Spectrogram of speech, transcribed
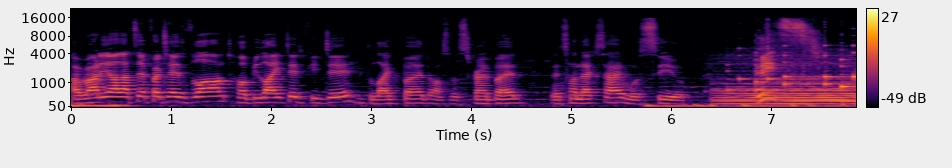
Alrighty y'all, that's it for today's vlog. Hope you liked it. If you did, hit the like button, also subscribe button. And until next time, we'll see you. Peace!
